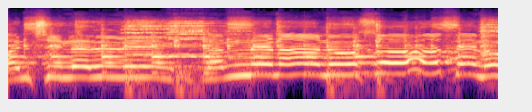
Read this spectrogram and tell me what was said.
ಅಂಚಿನಲ್ಲಿ ನನ್ನ ನಾನು ಸೋತೆನು.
